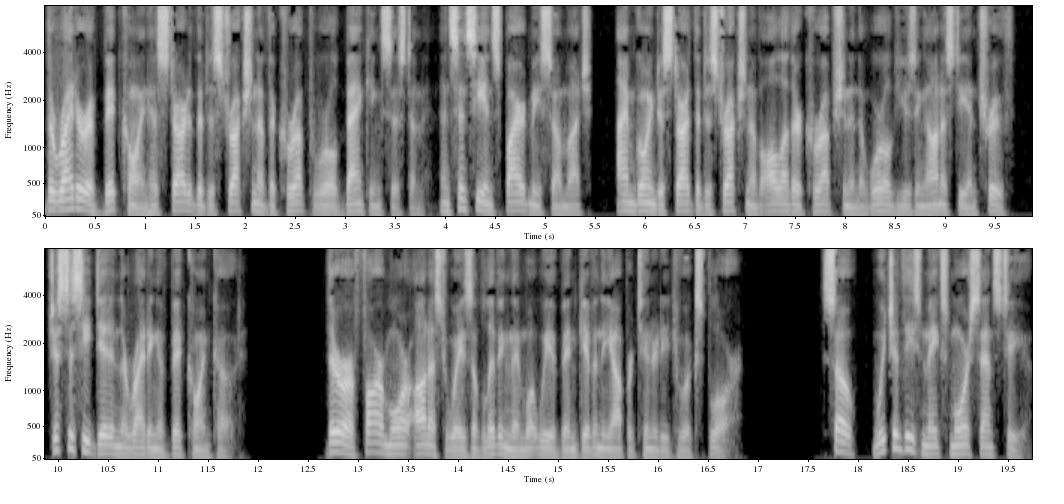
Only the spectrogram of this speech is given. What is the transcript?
The writer of Bitcoin has started the destruction of the corrupt world banking system, and since he inspired me so much, I am going to start the destruction of all other corruption in the world using honesty and truth, just as he did in the writing of Bitcoin Code. There are far more honest ways of living than what we have been given the opportunity to explore. So, which of these makes more sense to you?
